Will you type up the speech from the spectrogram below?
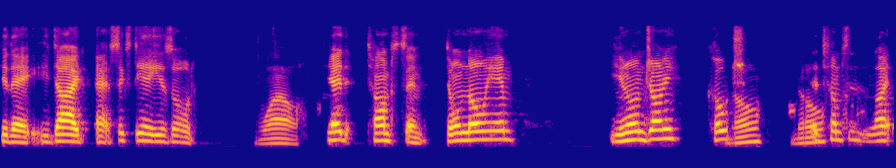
today. He died at 68 years old. Wow. Ted Thompson. Don't know him? You know him, Johnny? Coach? No. No. Ted Thompson, like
